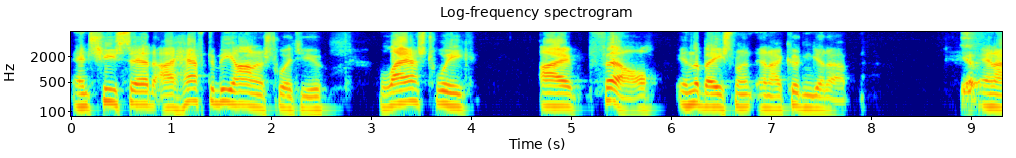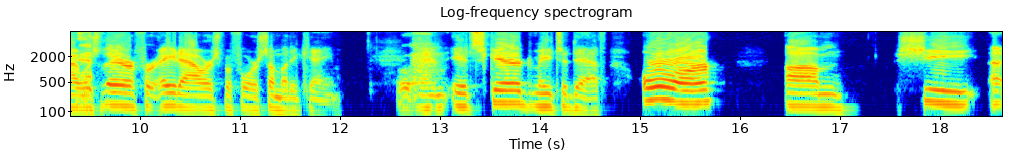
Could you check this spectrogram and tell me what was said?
And she said, I have to be honest with you. Last week, I fell in the basement and I couldn't get up. Yep. And I was there for eight hours before somebody came. Oof. And it scared me to death. Or um, she, uh,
